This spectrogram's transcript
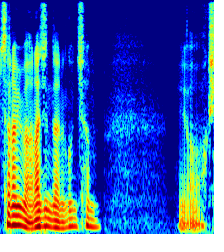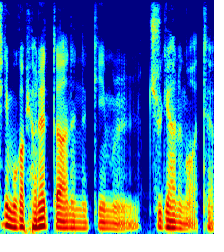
사람이 많아진다는 건 참 확실히 뭐가 변했다는 느낌을 주게 하는 것 같아요.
